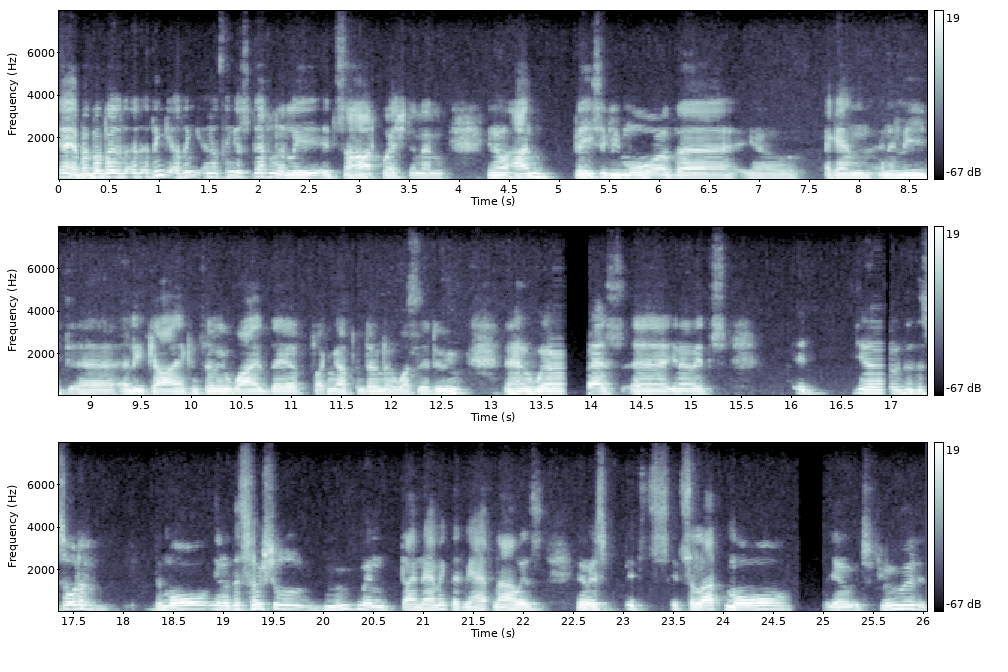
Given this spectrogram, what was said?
Yeah, but, but but I think I think and I think it's definitely it's a hard question, and you know I'm basically more of a you know again an elite uh, elite guy. I can tell you why they're fucking up and don't know what they're doing, uh, whereas uh, you know it's it you know the, the sort of the more you know the social movement dynamic that we have now is you know it's it's it's a lot more you know it's fluid. It,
